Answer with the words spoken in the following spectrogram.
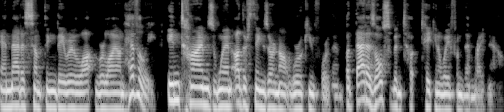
and that is something they rely, rely on heavily in times when other things are not working for them. But that has also been t- taken away from them right now.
